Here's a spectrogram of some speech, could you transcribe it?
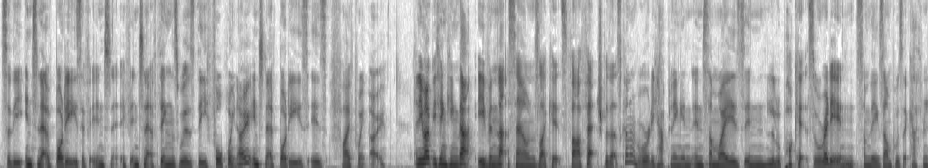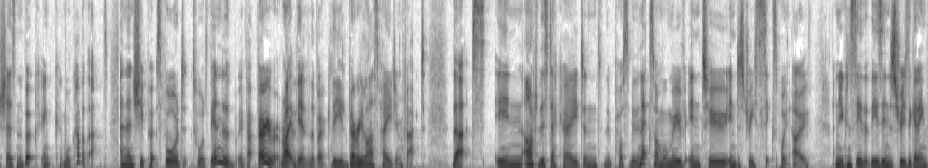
So the Internet of Bodies, if Internet, if Internet of Things was the 4.0, Internet of Bodies is 5.0. And you might be thinking that even that sounds like it's far fetched, but that's kind of already happening in, in some ways in little pockets already. In some of the examples that Catherine shares in the book we'll cover that. And then she puts forward towards the end of the, in fact, very right at the end of the book, the very last page, in fact, that in after this decade and possibly the next one, we'll move into industry 6.0. And you can see that these industries are getting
